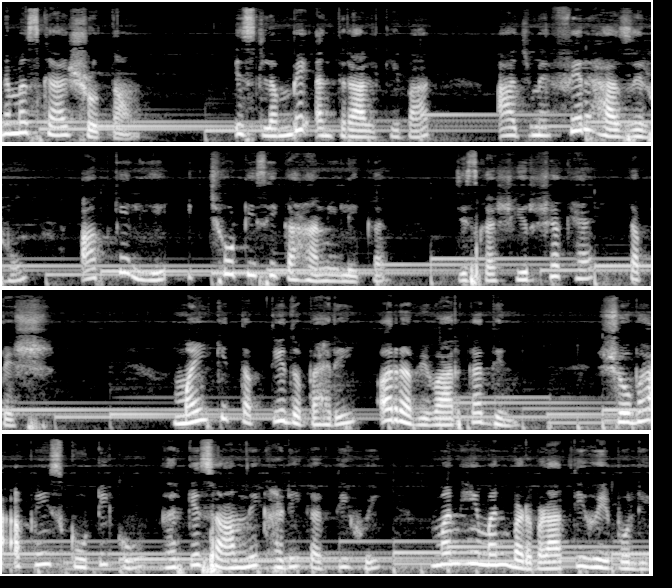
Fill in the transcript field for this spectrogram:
नमस्कार श्रोताओं। इस लंबे अंतराल के बाद आज मैं फिर हाजिर हूँ आपके लिए एक छोटी सी कहानी लेकर, जिसका शीर्षक है तपिश। मई की तपती दोपहरी और रविवार का दिन। शोभा अपनी स्कूटी को घर के सामने खड़ी करती हुई मन ही मन बड़बड़ाती हुई बोली,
